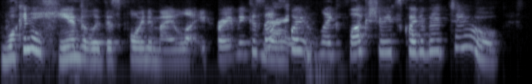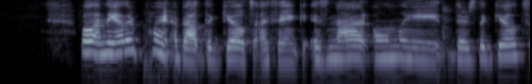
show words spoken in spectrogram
what can i handle at this point in my life right? Because that right. quite like fluctuates quite a bit too. Well and the other point about the guilt i think is not only there's the guilt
